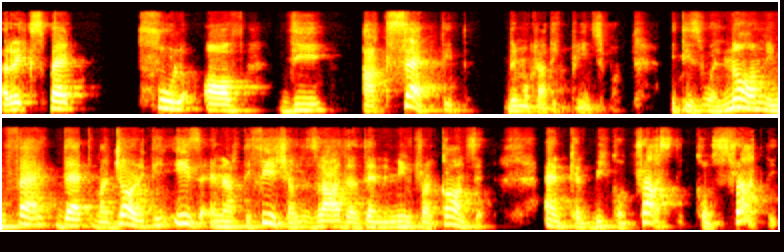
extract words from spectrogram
respectful of the accepted democratic principle. It is well known, in fact, that majority is an artificial rather than a neutral concept and can be contrasted, constructed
